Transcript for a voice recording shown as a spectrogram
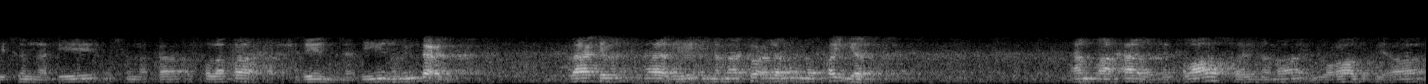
بسنتي وسنة الخلفاء الراشدين الذين من بعد لكن هذه إنما تعلم مقيد أما حال الإطلاق فإنما يراد بها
